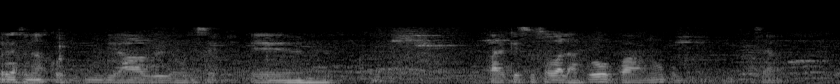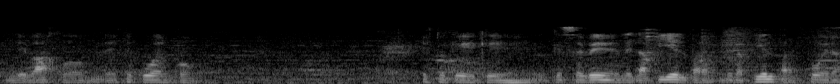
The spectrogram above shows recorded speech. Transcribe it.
relacionadas con un diablo, no sé, eh, para qué se usaba la ropa, ¿no? o sea, debajo de este cuerpo, esto que, que, que se ve de la piel para, de la piel para afuera.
